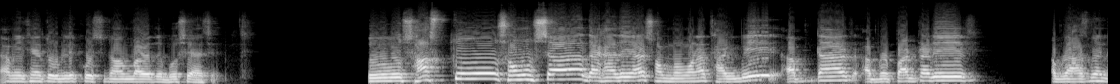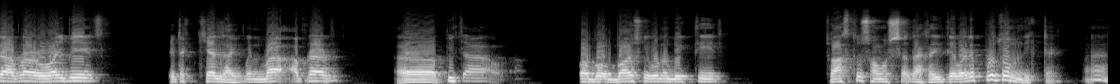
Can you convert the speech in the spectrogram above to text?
আমি এখানে তো উল্লেখ করছি নবম ভাবেতে বসে আছে। তো স্বাস্থ্য সমস্যা দেখা দেওয়ার সম্ভাবনা থাকবে। আপনার আপনার পার্টনারের আপনার হাজব্যান্ড আপনার ওয়াইফের এটা খেয়াল রাখবেন বা আপনার পিতা বা বয়স্ক কোনো ব্যক্তির স্বাস্থ্য সমস্যা দেখা দিতে পারে প্রথম দিকটায়। হ্যাঁ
